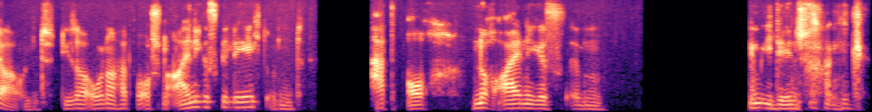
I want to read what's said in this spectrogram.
Ja, und dieser Owner hat wohl auch schon einiges gelegt und hat auch noch einiges im, im Ideenschrank.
